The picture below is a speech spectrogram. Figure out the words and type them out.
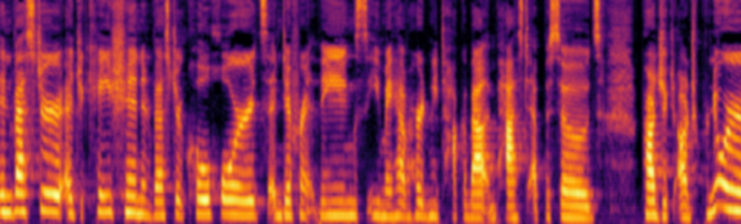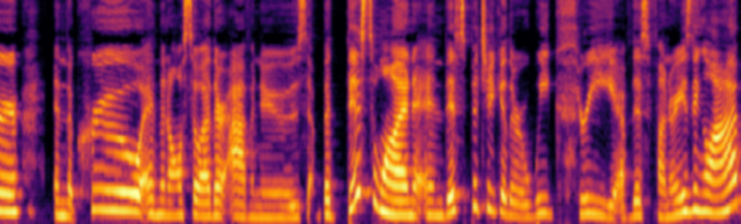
investor education, investor cohorts, and different things you may have heard me talk about in past episodes Project Entrepreneur and the crew, and then also other avenues. But this one and this particular week three of this fundraising lab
